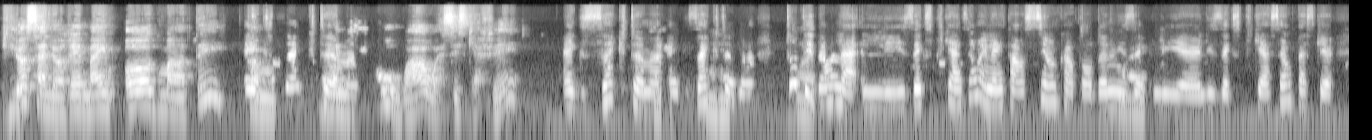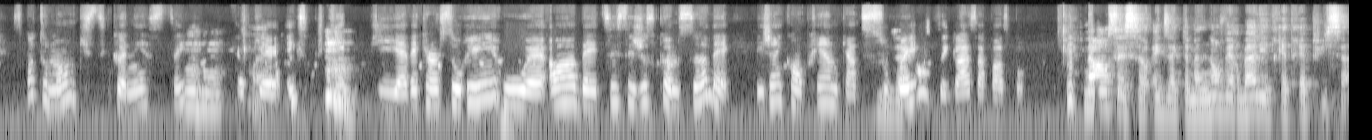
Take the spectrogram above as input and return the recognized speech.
puis là, ça l'aurait même augmenté. Comme Exactement. oh, wow, c'est ce qu'elle fait. Exactement, exactement. Mm-hmm. Tout est dans la, les explications et l'intention quand on donne les, euh, les, explications parce que c'est pas tout le monde qui s'y connaisse, tu sais. Mm-hmm. expliquer, puis avec un sourire ou euh, Ah, ben, tu sais, c'est juste comme ça, ben, les gens comprennent quand tu soupires, c'est clair, ça passe pas. non, c'est ça, exactement. Le non-verbal est très, très puissant.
